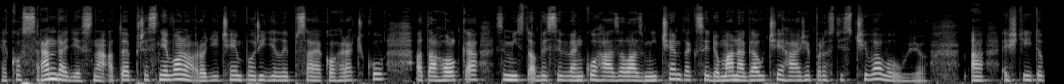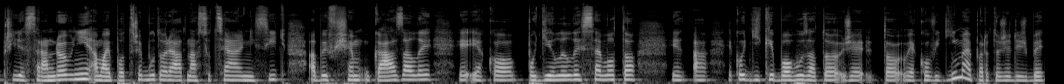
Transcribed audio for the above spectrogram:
jako sranda děsná a to je přesně ono. Rodiče jim pořídili psa jako hračku a ta holka si místo, aby si venku házela s míčem, tak si doma na gauči háže prostě s čivavou, že jo. A ještě jí to přijde srandovní a mají potřebu to dát na sociální síť, aby všem ukázali, je, jako podělili se o to je, a jako díky bohu za to, že to jako vidíme, protože když by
